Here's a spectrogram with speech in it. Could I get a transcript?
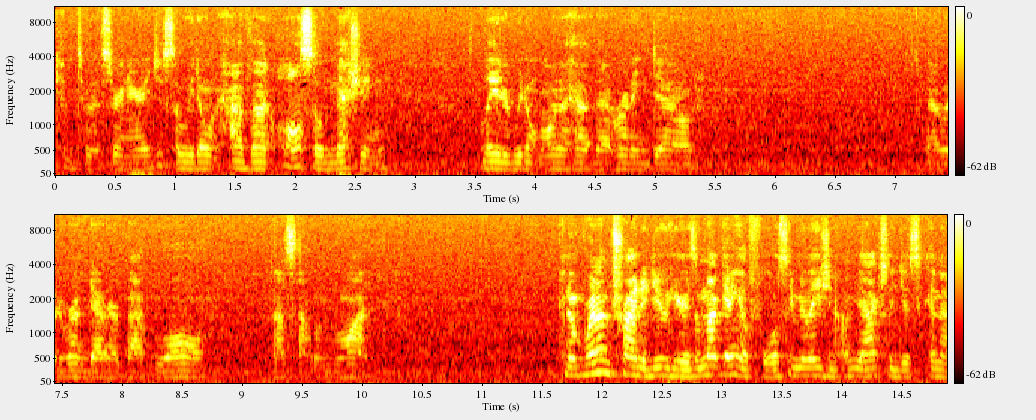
get into a certain area just so we don't have that also meshing later. We don't want to have that running down. That would run down our back wall. That's not what we want. And what I'm trying to do here is I'm not getting a full simulation. I'm actually just going to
